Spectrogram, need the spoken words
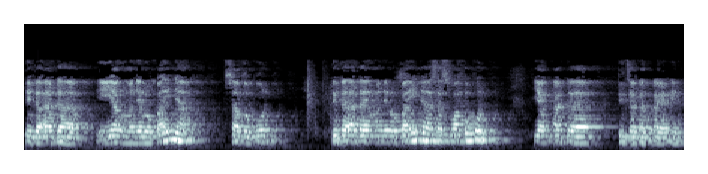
Tidak ada yang menyerupainya satupun. Tidak ada yang menyerupainya sesuatu pun yang ada di jagat raya ini.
